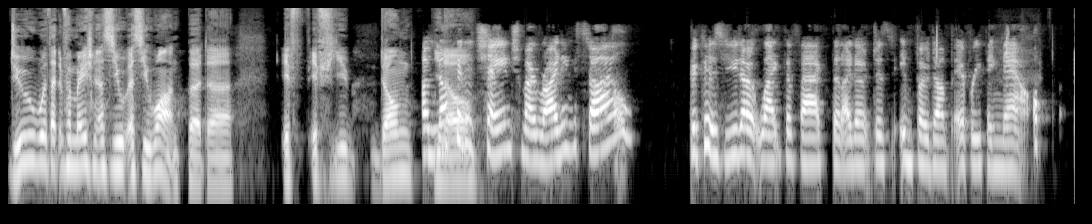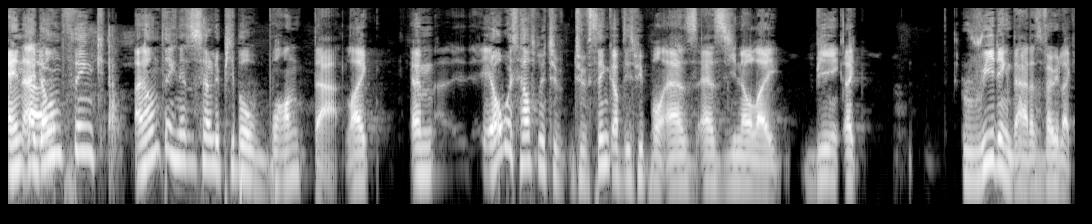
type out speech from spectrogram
do with that information as you as you want. But uh, if if you don't, I'm you not going to change my writing style because you don't like the fact that I don't just info dump everything now. And I don't think I don't think necessarily people want that. Like, um, it always helps me to to think of these people as as you know like being like reading that as very like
